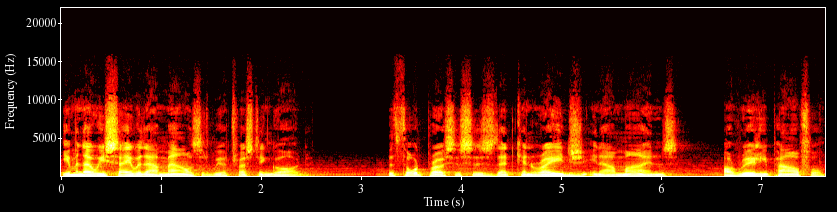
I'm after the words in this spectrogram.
Even though we say with our mouths that we are trusting God, the thought processes that can rage in our minds are really powerful.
